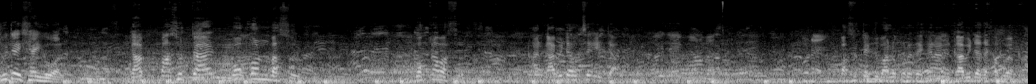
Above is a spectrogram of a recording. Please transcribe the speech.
দুইটাই শাহিওয়াল। গাব বাছুরটা বকন বাছুর বকনা বাছুর। আর গাবিটা হচ্ছে এইটা বাছুরটা একটু ভালো করে দেখেন আমি গাবিটা দেখাবো এখন।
